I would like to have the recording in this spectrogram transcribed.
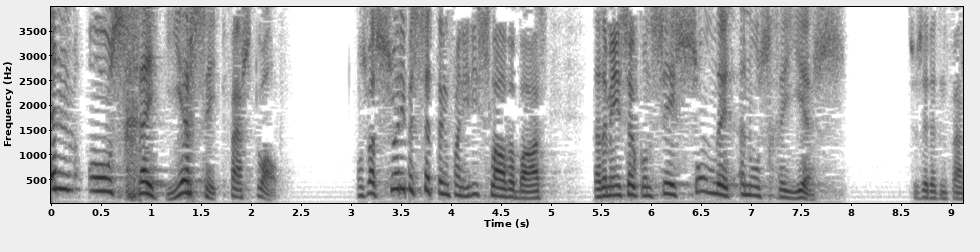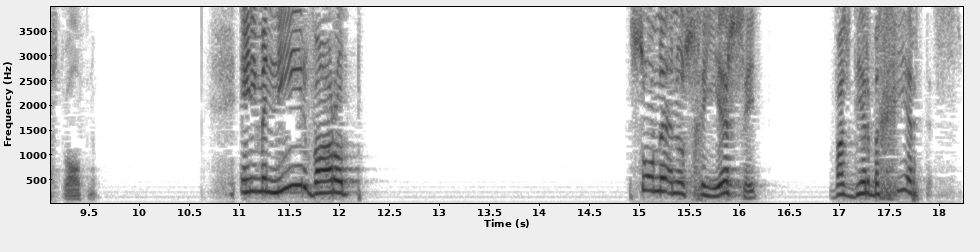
in ons geheers het, vers 12. Ons was so die besitting van hierdie slawebaas dat 'n mens sou kon sê sonde het in ons geheers, soos dit in vers 12 noem. En die manier waarop sonde in ons geheers het, was deur begeertes.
